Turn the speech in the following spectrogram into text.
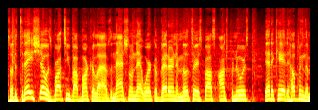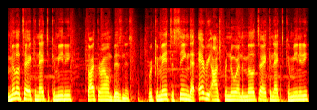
So the today's show is brought to you by Bunker Labs, a national network of veteran and military spouse entrepreneurs dedicated to helping the military connected community start their own business. We're committed to seeing that every entrepreneur in the military connected community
